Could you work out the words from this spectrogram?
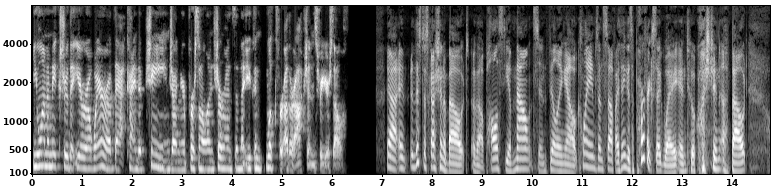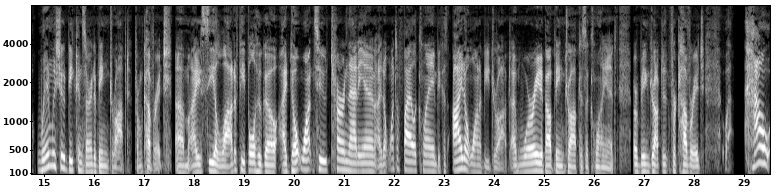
You want to make sure that you're aware of that kind of change on your personal insurance and that you can look for other options for yourself. Yeah, and, and, this discussion about about policy amounts and filling out claims and stuff, I think, is a perfect segue into a question about when we should be concerned of being dropped from coverage. Um, I see a lot of people who go, I don't want to turn that in. I don't want to file a claim because I don't want to be dropped. I'm worried about being dropped as a client or being dropped for coverage. How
